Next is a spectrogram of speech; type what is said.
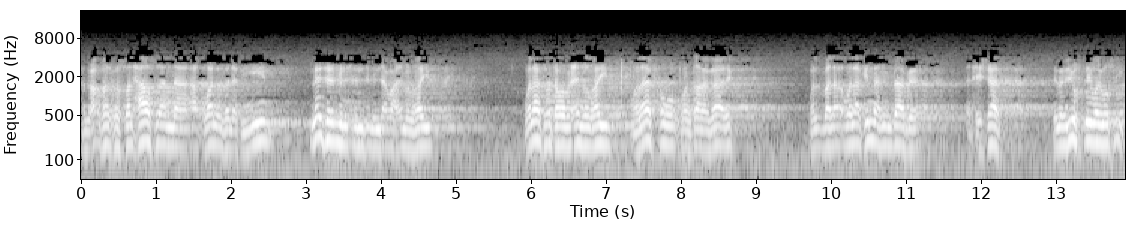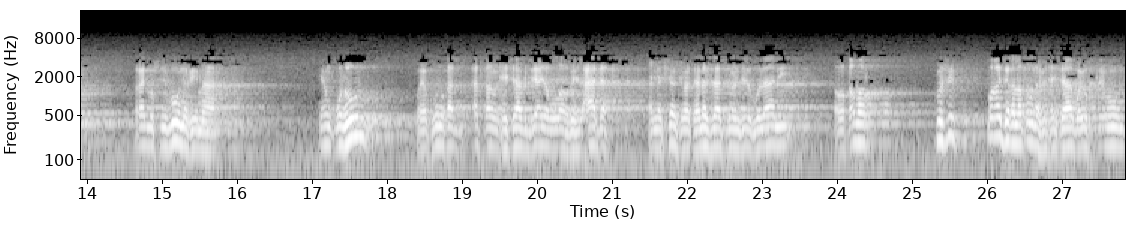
فالقصة الحاصل أن أقوال الفلكيين ليست من من دعوى علم الغيب ولا تعتبر من علم الغيب ولا يكفر من قال ذلك ولكنها من باب الحساب الذي يخطئ ويصيب. فقد يصيبون فيما ينقلون ويكون قد اتقنوا الحساب الذي اجر الله به العادة أن الشمس متى نزلت في المنزل الفلاني أو القمر كسف وقد يغلطون في الحساب ويخطئون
